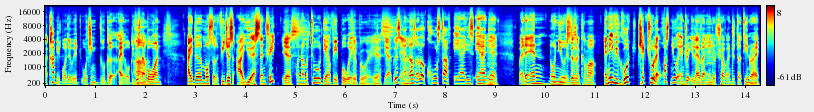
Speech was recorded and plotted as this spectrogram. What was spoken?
I can't be bothered with watching Google I/O because Ah. number one, either most of the features are US centric, yes. or number two, they are vaporware. Vaporware, yes. Yeah, because they Uh, announced a lot of cool stuff, AI this, AI that. But at the end, no news. it doesn't come out. And then if you go check through like what's new Android 11, Mm. Android 12, Android 13, right?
